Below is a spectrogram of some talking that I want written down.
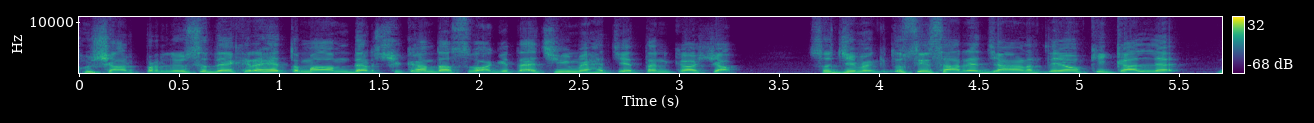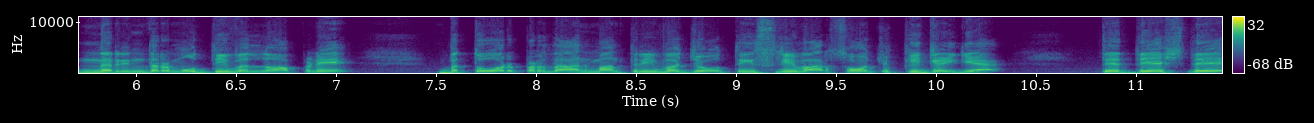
ਹੁਸ਼ਿਆਰਪੁਰ ਨਿਊਜ਼ ਦੇਖ ਰਹੇ तमाम ਦਰਸ਼ਕਾਂ ਦਾ ਸਵਾਗਤ ਹੈ ਜੀ ਮੈਂ ਚੇਤਨ ਕਾਸ਼ਪ ਸੋ ਜਿਵੇਂ ਕਿ ਤੁਸੀਂ ਸਾਰੇ ਜਾਣਦੇ ਹੋ ਕਿ ਕੱਲ ਨਰਿੰਦਰ ਮੋਦੀ ਵੱਲੋਂ ਆਪਣੇ ਬਤੌਰ ਪ੍ਰਧਾਨ ਮੰਤਰੀ ਵਜੋਂ ਤੀਸਰੀ ਵਾਰ ਸਹੁੰ ਚੁੱਕੀ ਗਈ ਹੈ ਤੇ ਦੇਸ਼ ਦੇ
